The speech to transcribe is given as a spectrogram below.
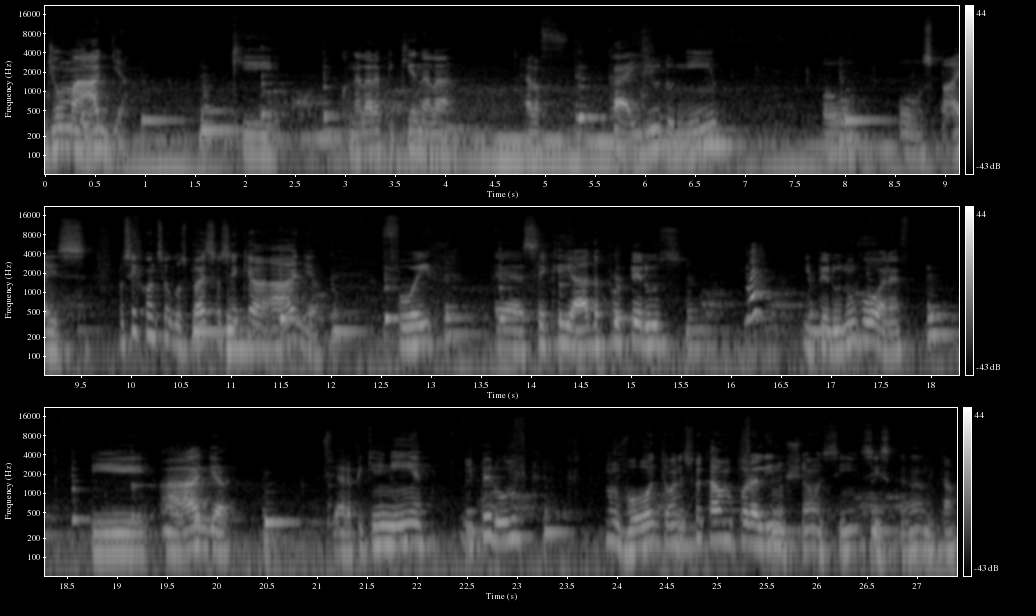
de uma águia que quando ela era pequena ela ela caiu do ninho ou, ou os pais. Não sei o que aconteceu com os pais, só sei que a, águia foi é, ser criada por perus. Ué? E peru não voa, né? E a águia era pequenininha e peru não voa, então eles ficavam por ali no chão, assim, ciscando e tal.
